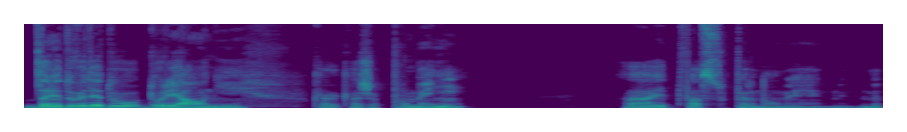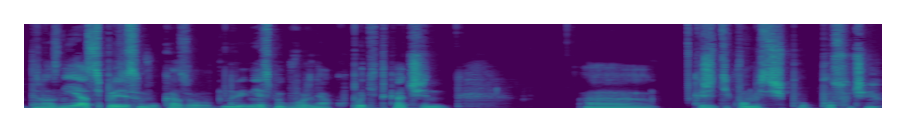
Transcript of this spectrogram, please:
да не доведе до, до реални, как да кажа, промени. А, и това супер много ме, ме, ме дразни. Аз и преди съм го казвал. Нали, ние сме говорили няколко пъти, така че а, кажи ти какво мислиш по, по случая.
